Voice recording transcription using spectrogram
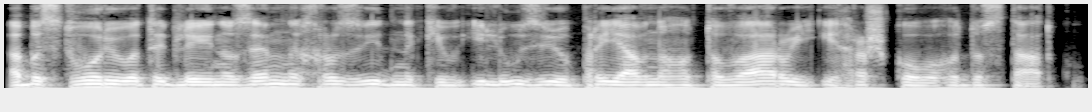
аби створювати для іноземних розвідників ілюзію приявного товару й іграшкового достатку.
